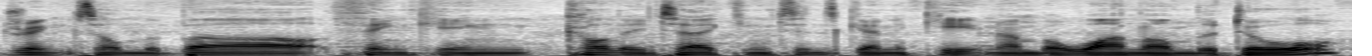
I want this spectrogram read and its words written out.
drinks on the bar, thinking Colin Turkington's going to keep number one on the door?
